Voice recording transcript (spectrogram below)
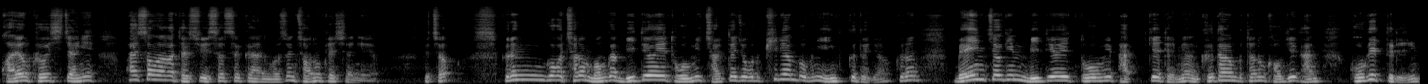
과연 그 시장이 활성화가 될 수 있었을까 하는 것은 저는 퀘션이에요. 그렇죠? 그런 것처럼 뭔가 미디어의 도움이 절대적으로 필요한 부분이 있거든요. 그런 메인적인 미디어의 도움이 받게 되면 그 다음부터는 거기에 간 고객들이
